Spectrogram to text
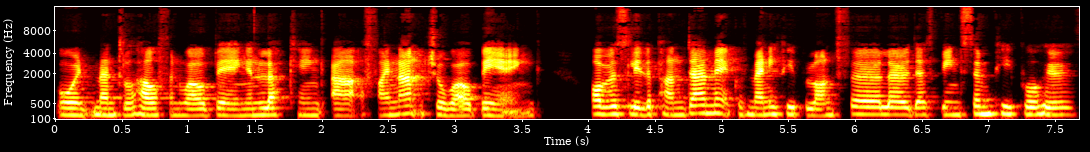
or mental health and well-being, and looking at financial well-being. Obviously, the pandemic with many people on furlough. There's been some people who've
